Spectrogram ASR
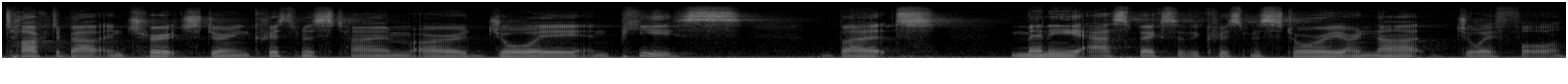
talked about in church during Christmas time are joy and peace, but many aspects of the Christmas story are not joyful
